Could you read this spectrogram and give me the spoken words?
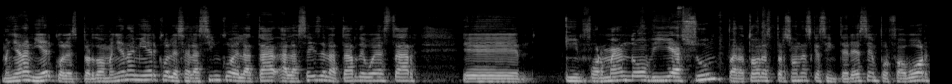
mañana miércoles, perdón, mañana miércoles a las 5 de la tarde, a las 6 de la tarde voy a estar eh, informando vía Zoom para todas las personas que se interesen. Por favor,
